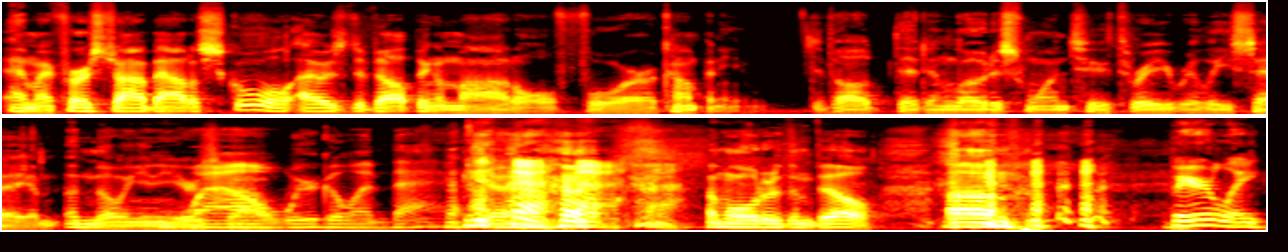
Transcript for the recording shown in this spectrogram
And my first job out of school, I was developing a model for a company developed it in Lotus 123 release A, a, a million years wow, ago. Wow, we're going back. yeah. I'm older than Bill. Um, Barely.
